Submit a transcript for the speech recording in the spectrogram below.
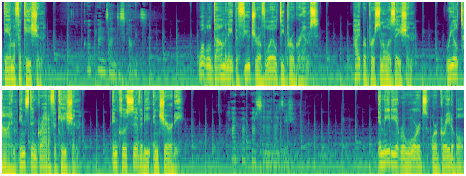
gamification. Coupons and discounts. What will dominate the future of loyalty programs? hyper-personalization, real-time instant gratification, inclusivity and charity, Hyper-personalization. immediate rewards or gradable,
